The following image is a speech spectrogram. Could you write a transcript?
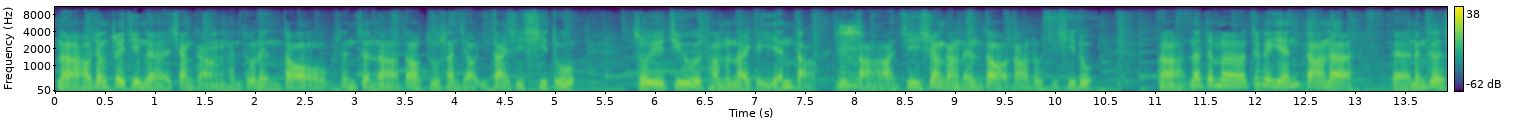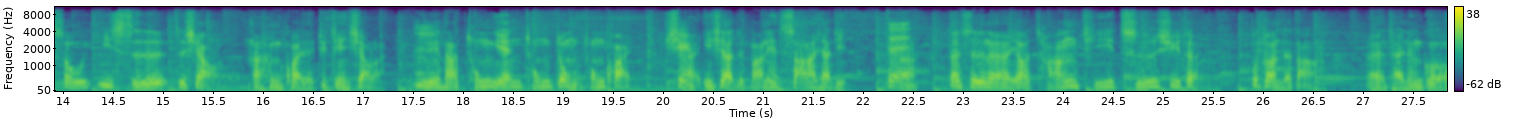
那好像最近呢，香港很多人到深圳啊，到珠三角一带去吸毒，所以就他们来个严打，就打击香港人到大陆去吸毒。啊，那这么这个严打呢，呃，能够收一时之效，那很快的就见效了，因为它从严从重从快，是啊，一下子把你杀下去。对。但是呢，要长期持续的、不断的打，呃，才能够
